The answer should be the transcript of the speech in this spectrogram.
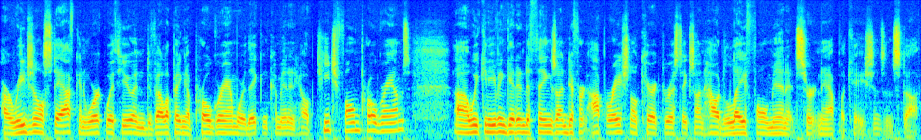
Our regional staff can work with you in developing a program where they can come in and help teach foam programs. Uh, we can even get into things on different operational characteristics on how to lay foam in at certain applications and stuff.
